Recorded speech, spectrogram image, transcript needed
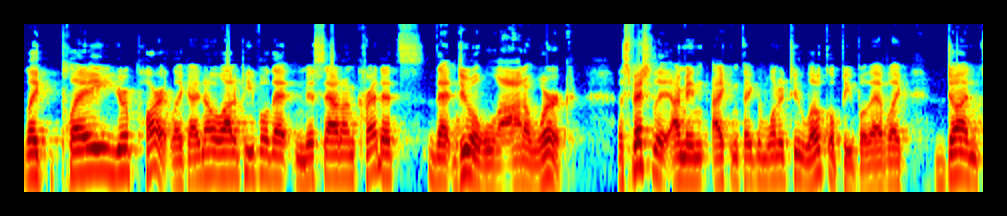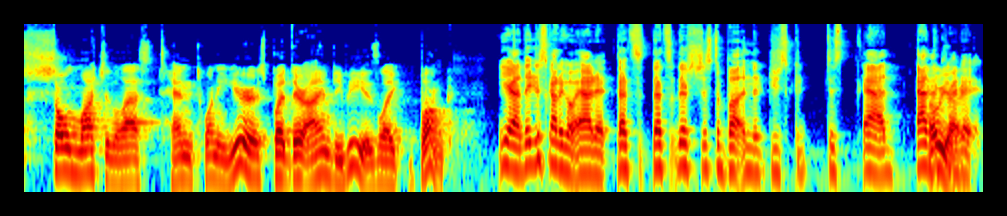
like, like play your part. Like I know a lot of people that miss out on credits that do a lot of work. Especially, I mean, I can think of one or two local people that have like done so much in the last 10, 20 years, but their IMDb is like bunk. Yeah, they just got to go add it. That's that's there's just a button that you just could just add add the Oh, yeah. credit.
